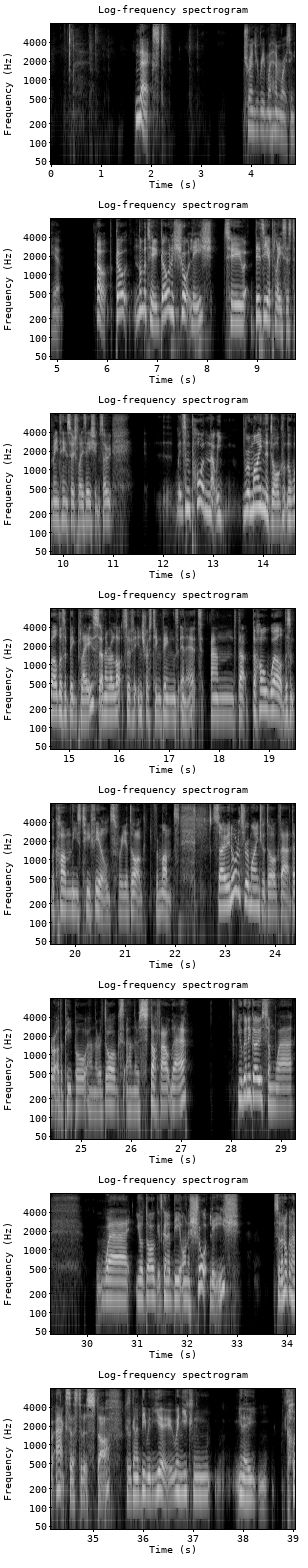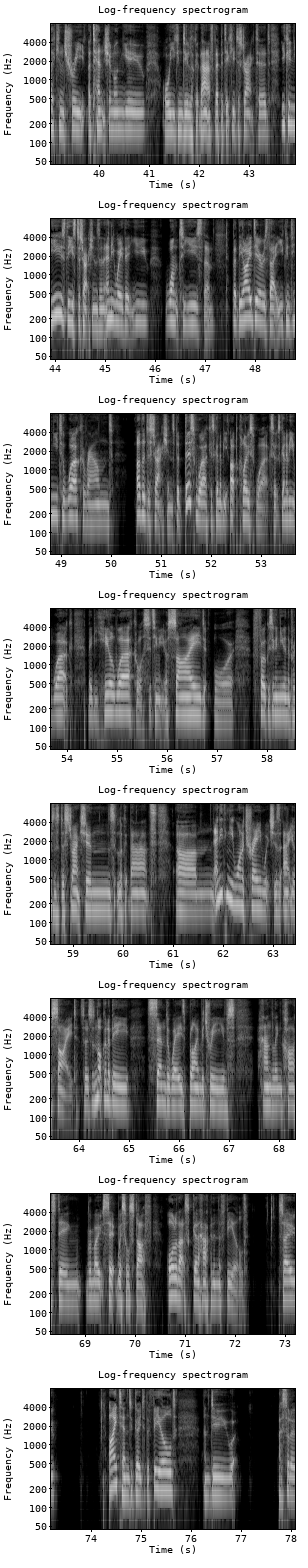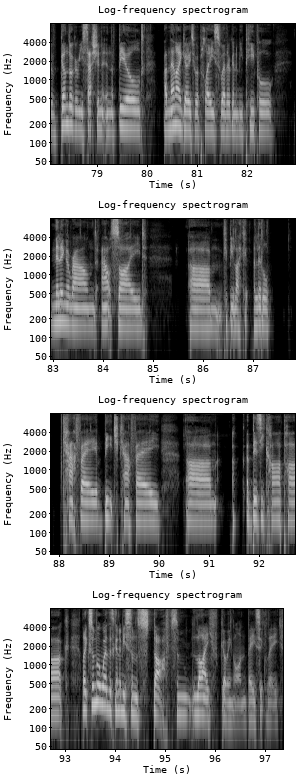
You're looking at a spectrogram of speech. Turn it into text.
next, trying to read my handwriting here. Oh, go number two. Go on a short leash to busier places to maintain socialization. So it's important that we remind the dog that the world is a big place and there are lots of interesting things in it, and that the whole world doesn't become these two fields for your dog for months. So, in order to remind your dog that there are other people and there are dogs and there's stuff out there, you're going to go somewhere where your dog is going to be on a short leash. So, they're not going to have access to this stuff because they're going to be with you and you can, you know, click and treat attention on you, or you can do look at that if they're particularly distracted. You can use these distractions in any way that you want to use them. But the idea is that you continue to work around other distractions. But this work is going to be up close work. So it's going to be work, maybe heel work or sitting at your side or focusing on you in the presence of distractions. Look at that. Um, anything you want to train which is at your side. So this is not going to be send aways, blind retrieves, handling, casting, remote sit, whistle stuff. All of that's going to happen in the field. So I tend to go to the field and do a sort of gundoggery session in the field and then I go to a place where there are going to be people milling around outside. Um, could be like a little cafe, a beach cafe, um, a, a, busy car park, like somewhere where there's going to be some stuff, some life going on, basically.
